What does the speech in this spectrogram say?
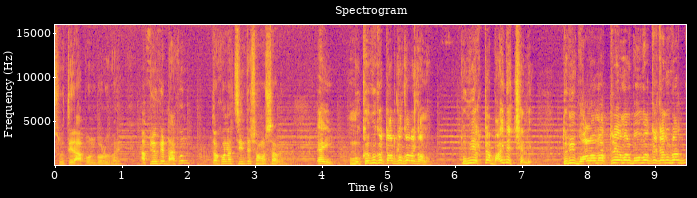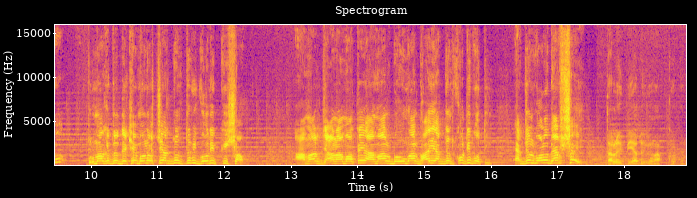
শ্রুতির আপন বড় ভাই। আপনি ওকে ডাকুন তখন আর চিনতে সমস্যা হবে না। এই মুখে মুখে তর্ক করে কেন? তুমি একটা বাইরের ছেলে। তুমি বলা মাত্রই আমার বৌমাকে কেন ডাকবো? তোমাকে তো দেখে মনে হচ্ছে একজন তুমি গরিব কৃষক। আমার জানা মতে আমার বৌমার ভাই একজন কোটিপতি একজন বড় ব্যবসায়ী। তাহলে বিয়া দুবি মাফ করবেন।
